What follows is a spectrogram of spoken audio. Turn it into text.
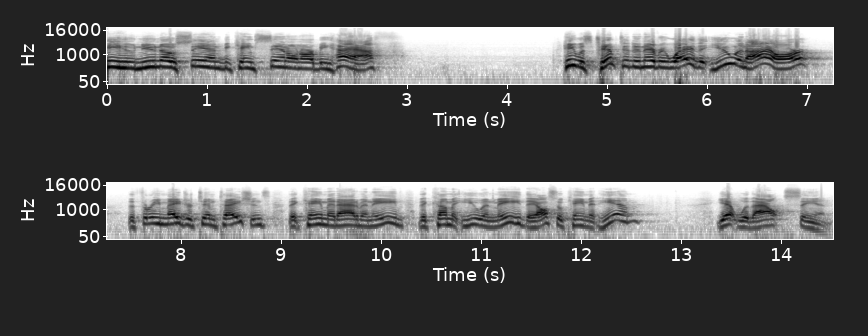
he who knew no sin became sin on our behalf. He was tempted in every way that you and I are. The three major temptations that came at Adam and Eve, that come at you and me, they also came at him, yet without sin.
